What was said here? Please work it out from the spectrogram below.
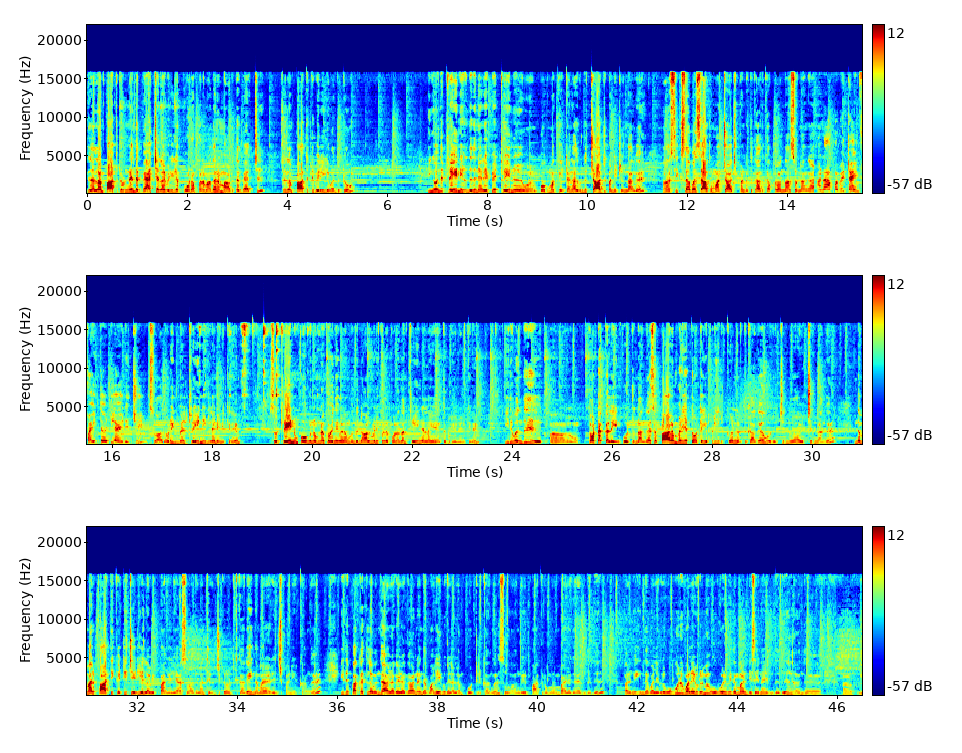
இதெல்லாம் பார்த்துட்டு உடனே இந்த பேட்ச் எல்லாம் வெளியில் போன அப்புறமா தான் நம்ம அடுத்த பேட்ச்சு ஸோ இதெல்லாம் பார்த்துட்டு வெளியில் வந்துட்டோம். இங்கே வந்து ட்ரெயின் இருந்தது. நிறைய பேர் ட்ரெயின் போகுமா கேட்டாங்க. அது வந்து சார்ஜ் பண்ணிட்டு இருந்தாங்க. சிக்ஸ் ஹவர்ஸ் ஆகுமா சார்ஜ் பண்ணுறதுக்கு அதுக்கப்புறம் தான் சொன்னாங்க. ஆனால் அப்போவே டைம் ஃபைவ் தேர்ட்டி ஆகிடுச்சு ஸோ அதோட இனிமேல் ட்ரெயின் இல்லைன்னு நினைக்கிறேன். ஸோ ட்ரெயினும் போகணும்னா குழந்தைங்களை நம்ம வந்து நாலு மணிக்குள்ளே போனால் தான் ட்ரெயின் எல்லாம் ஏற்ற முடியும்னு நினைக்கிறேன். இது வந்து தோட்டக்கலைன்னு போட்டிருந்தாங்க. ஸோ பாரம்பரிய தோட்டம் எப்படி இருக்குன்றதுக்காக ஒரு சின்னதாக வச்சுருந்தாங்க. இந்த மாதிரி பாத்தி கட்டி செடியெல்லாம் விற்பாங்க இல்லையா? ஸோ அதெல்லாம் தெரிஞ்சுக்கணுன்றதுக்காக இந்த மாதிரி அரேஞ்ச் பண்ணியிருக்காங்க. இது பக்கத்தில் வந்து அழகழகான இந்த வளைவுகள் எல்லாம் போட்டிருக்காங்க. ஸோ அங்கேயும் பார்க்க ரொம்ப ரொம்ப அழகாக இருந்தது. பாருங்கள் இந்த வளைவுகள் ஒவ்வொரு வளைவுகளுமே ஒவ்வொரு விதமான டிசைனாக இருந்தது. அந்த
